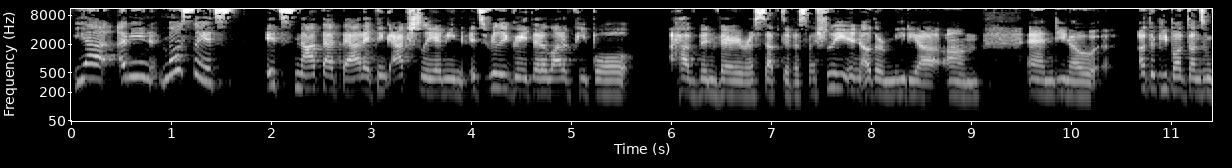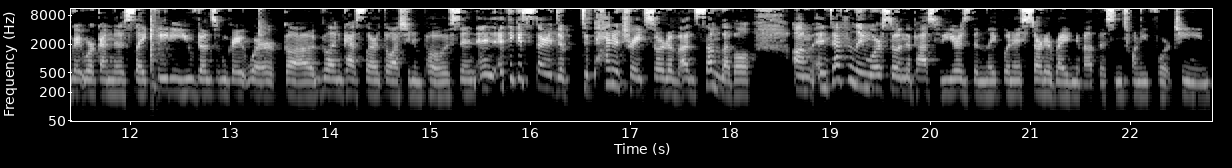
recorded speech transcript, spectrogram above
Yeah, I mean, mostly it's it's not that bad. I think actually, I mean, it's really great that a lot of people have been very receptive, especially in other media. Um, and, you know, other people have done some great work on this, like Katie, you've done some great work, uh, Glenn Kessler at the Washington Post. And, and, I think it's started to, to penetrate sort of on some level. Um, and definitely more so in the past few years than like when I started writing about this in 2014.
